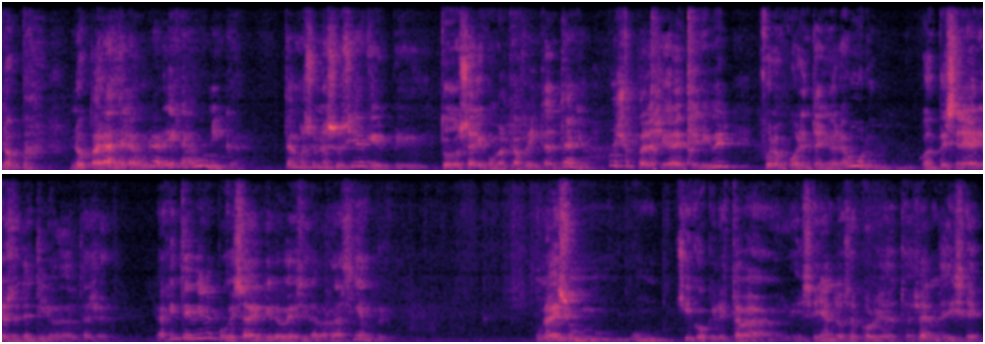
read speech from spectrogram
No, no parás de laburar, es la única. Estamos en una sociedad que eh, todo sale como el café instantáneo. Pues yo para llegar a este nivel fueron 40 años de laburo, cuando empecé en el año 79 del taller. La gente viene porque sabe que le voy a decir la verdad siempre. Una vez un, un chico que le estaba enseñando a hacer coordinador de taller me dice,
